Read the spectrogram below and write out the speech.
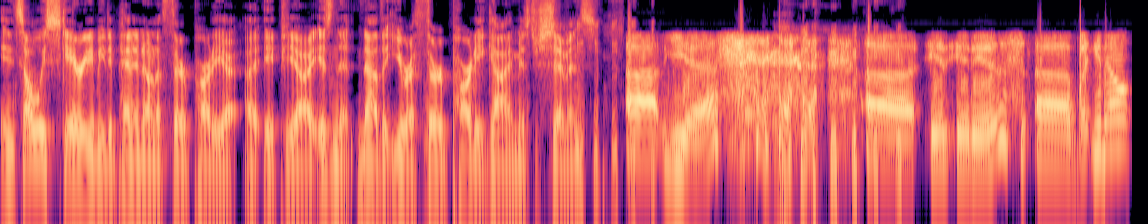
It's always scary to be dependent on a third party uh, uh, API, isn't it? Now that you're a third party guy, Mr. Simmons. Uh, yes, uh, it, it is. Uh, but you know,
